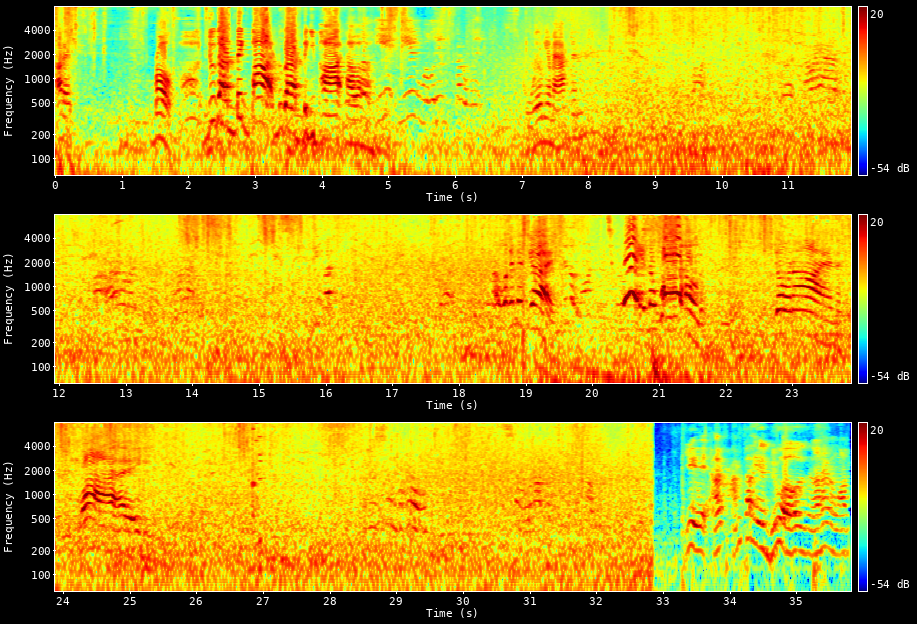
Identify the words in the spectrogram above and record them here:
Got it. Bro, dude got a big pot. Dude got a biggie pot. So Uh, me, me and Williams gotta win. William Afton. Fine. But now I have. Uh, I don't know what to do. Now I have this. He left. Oh, look at this guy. He's in the launcher. What in the world? What's going on? Why? Yeah, I, I'm playing duos and I haven't lost.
